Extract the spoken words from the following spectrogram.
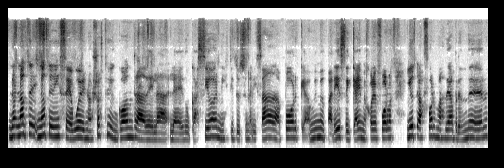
no, no, te, no te dice, bueno, yo estoy en contra de la, educación institucionalizada porque a mí me parece que hay mejores formas y otras formas de aprender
